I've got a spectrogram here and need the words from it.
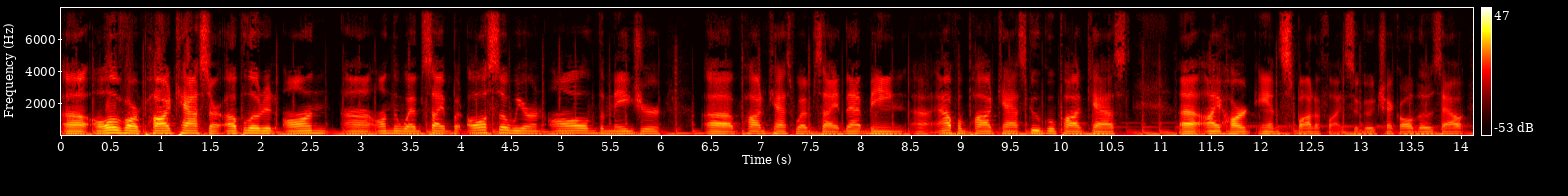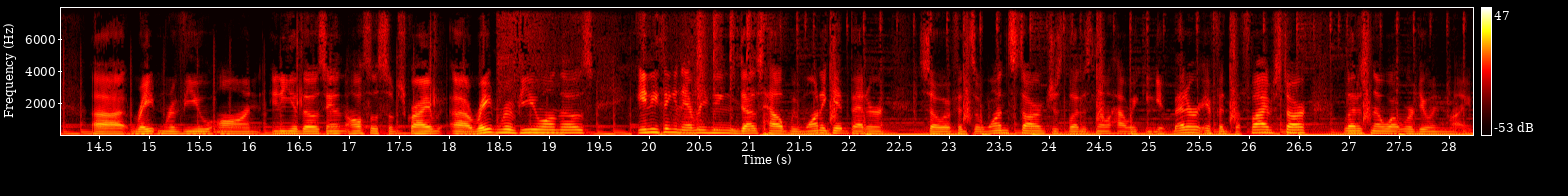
uh, all of our podcasts are uploaded on uh, on the website, but also we are on all the major uh, podcast website. That being uh, Apple Podcast, Google Podcast, iHeart, and Spotify. So go check all those out. Rate and review on any of those, and also subscribe. Rate and review on those. Anything and everything does help. We want to get better. So if it's a one star, just let us know how we can get better. If it's a five star, let us know what we're doing right.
